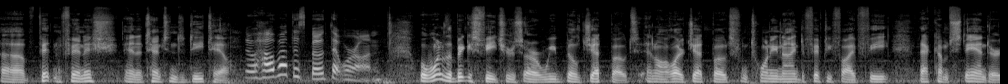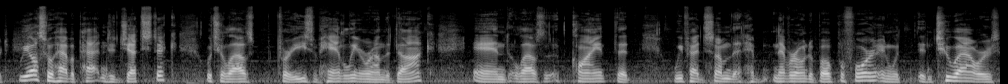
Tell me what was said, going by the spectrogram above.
uh, fit and finish, and attention to detail. So, how about this boat that we're on? Well, one of the biggest features are we build jet boats, and all our jet boats from 29 to 55 feet, that comes standard. We also have a patented jet stick, which allows for ease of handling around the dock and allows the client that we've had some that have never owned a boat before, and within two hours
